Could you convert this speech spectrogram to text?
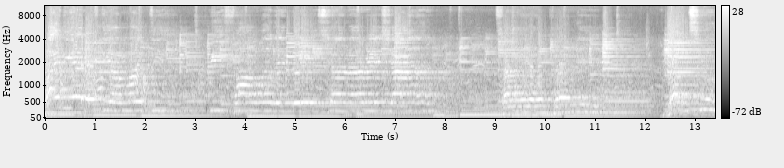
by the end of the Almighty before the next generation. Zion journey runs you.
